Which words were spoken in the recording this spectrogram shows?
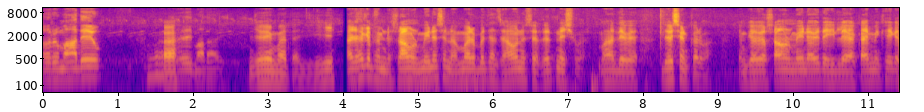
હર મહાદેવ. જય માતાજી. જય માતાજી. આજે કે ફેમિલી શ્રાવણ મહિનો છે ને અમારે બધા જવાનું છે રત્નેશ્વર મહાદેવે દર્શન કરવા. કેમ કે હવે શ્રાવણ મહિનો હોય તો એટલે કાયમી કહે કે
